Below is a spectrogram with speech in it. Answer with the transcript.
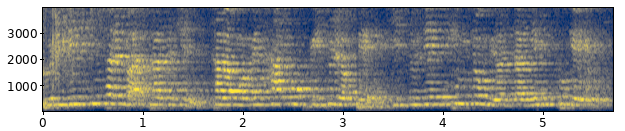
그리기 심사를 맡아주신 사단법인 한국미술협회 이수진 행정위원장님 소개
